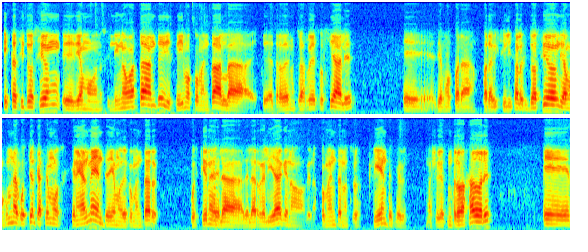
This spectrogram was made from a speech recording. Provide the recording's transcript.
Esta situación, eh, digamos, nos indignó bastante y decidimos comentarla este, a través de nuestras redes sociales, eh, digamos, para, para visibilizar la situación, digamos, como una cuestión que hacemos generalmente, digamos, de comentar cuestiones de la, de la realidad que, nos comentan nuestros clientes, que la mayoría son trabajadores, eh,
